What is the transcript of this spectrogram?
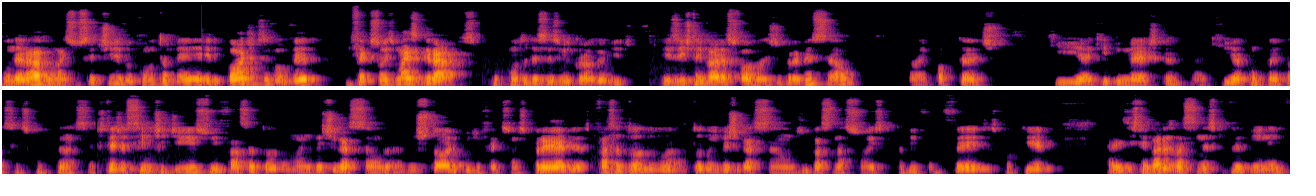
vulnerável, mais suscetível, como também ele pode desenvolver infecções mais graves por conta desses micro-organismos. Existem várias formas de prevenção, então é importante que a equipe médica que acompanha pacientes com câncer esteja ciente disso e faça toda uma investigação do histórico de infecções prévias, faça toda, toda uma investigação de vacinações que também foram feitas, porque eh, existem várias vacinas que previnem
